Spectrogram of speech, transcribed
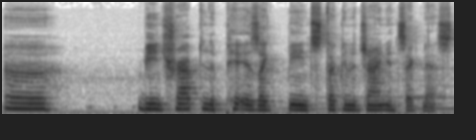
Uh... Being trapped in the pit is like being stuck in a giant insect nest.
